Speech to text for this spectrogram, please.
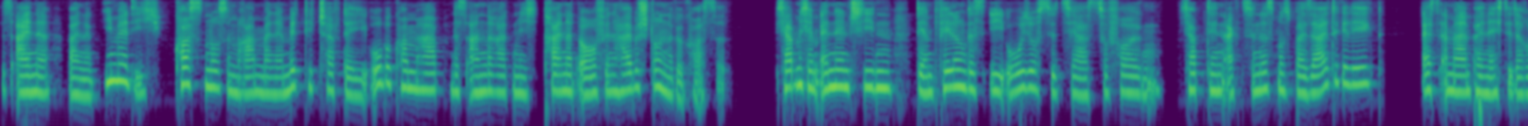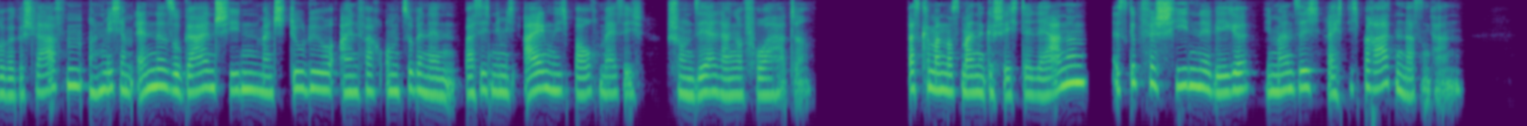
Das eine war eine E-Mail, die ich kostenlos im Rahmen meiner Mitgliedschaft der IO bekommen habe, und das andere hat mich 300 Euro für eine halbe Stunde gekostet. Ich habe mich am Ende entschieden, der Empfehlung des EU-Justiziars zu folgen. Ich habe den Aktionismus beiseite gelegt, erst einmal ein paar Nächte darüber geschlafen und mich am Ende sogar entschieden, mein Studio einfach umzubenennen, was ich nämlich eigentlich bauchmäßig schon sehr lange vorhatte. Was kann man aus meiner Geschichte lernen? Es gibt verschiedene Wege, wie man sich rechtlich beraten lassen kann.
